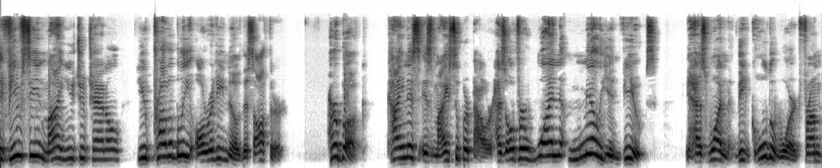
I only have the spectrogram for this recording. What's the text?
If you've seen my YouTube channel, you probably already know this author. Her book, Kindness is My Superpower, has over 1 million views. It has won the Gold Award from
